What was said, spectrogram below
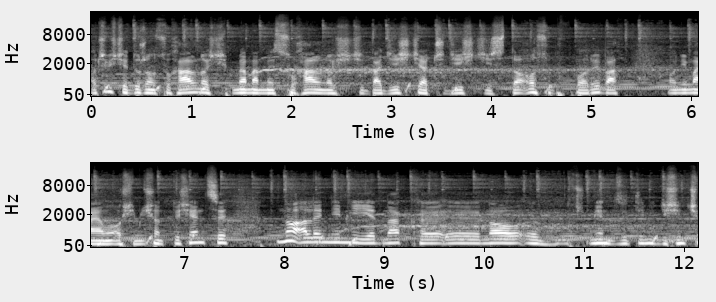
Oczywiście dużą słuchalność, my mamy słuchalność 20, 30, 100 osób w porywach, oni mają 80 tysięcy, no ale niemniej jednak e, e, no, e, między tymi 10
